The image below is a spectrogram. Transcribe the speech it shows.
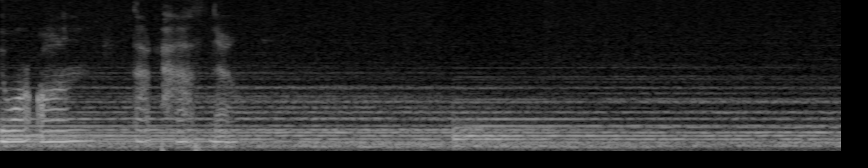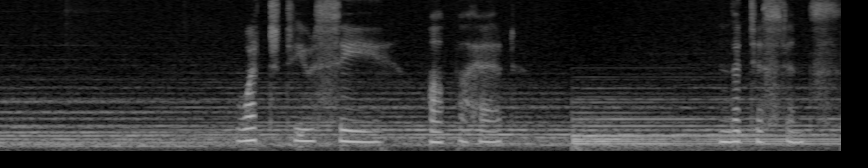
You are on that path now. What do you see up ahead in the distance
